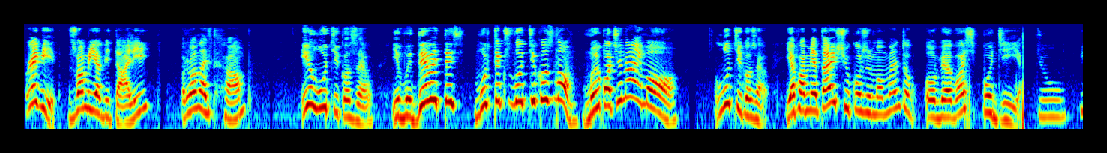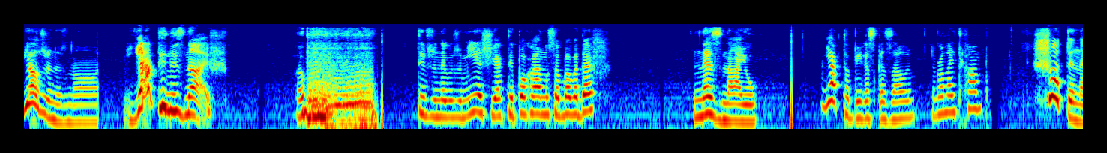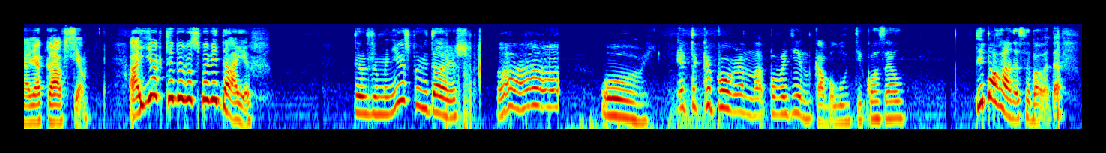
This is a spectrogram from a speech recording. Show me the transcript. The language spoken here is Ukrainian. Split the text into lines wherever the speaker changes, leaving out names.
Привіт! З вами я Віталій, Рональд Хамп і Луті Козел. І ви дивитесь мультик з Луті Козлом. Ми починаємо! Луті Козел. Я пам'ятаю, що кожен момент обв'ялась подія. Тю, я вже не знаю. Як ти не знаєш? Ти вже не розумієш, як ти погано себе ведеш? Не знаю. Як тобі розказали, Рональд Хамп? Що ти налякався? А як ти розповідаєш? Ти вже мені розповідаєш? А-а-а. Ой, це така погана поведінка, Блуті козел. Ти погано себе ведеш.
